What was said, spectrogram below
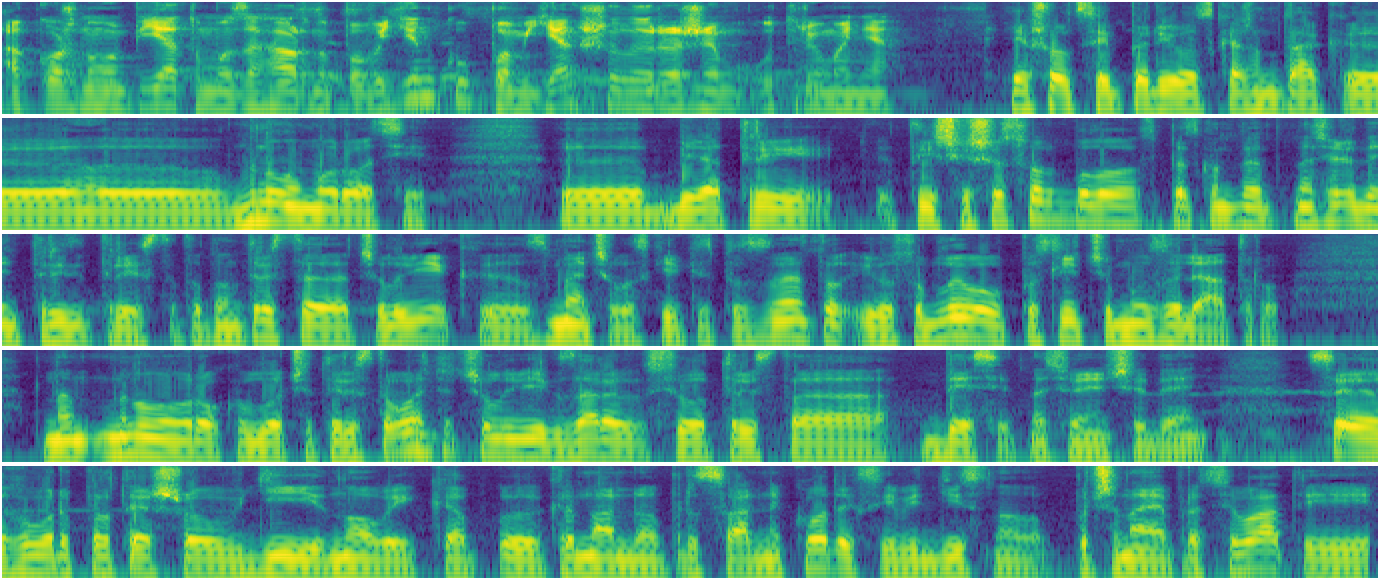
а кожному п'ятому за гарну поведінку пом'якшили режим утримання. Якщо в цей період, скажімо так, е, в минулому році е, біля 3600 було спецконтенту, на сьогодні день 3300. Тобто на 300 чоловік е, зменшилась кількість спецконтенту, і особливо по слідчому ізолятору. На минулого року було 408 чоловік, зараз всього 310 на сьогоднішній день. Це говорить про те, що в дії новий е, кримінально-процесуальний кодекс, і він дійсно починає працювати.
